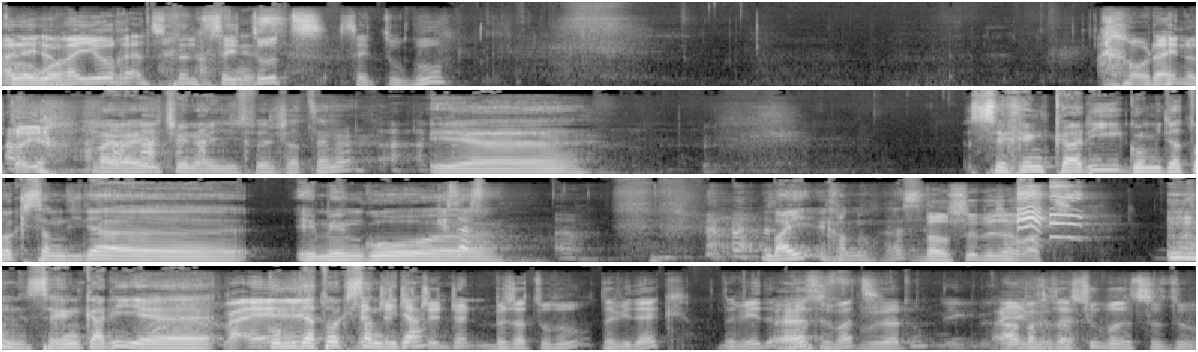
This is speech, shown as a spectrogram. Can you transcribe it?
Ale, amaio entzuten zaitut, zaitugu. Orain, notaia? Bai, bai, txoina izuen zatzen. E, uh, Zerrenkari gomitatuak izan dira uh, hemengo... Uh, bai, ekan du, ez? Bauzu bezar bat. Zerrenkari uh, gomitatuak izan dira. Bezatu du, Davidek? David, erantzun bat? Ah, bakatu, zuk bakatu,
